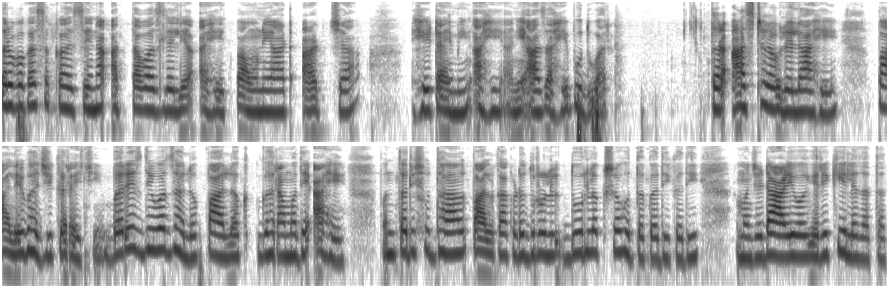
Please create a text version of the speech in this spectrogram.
तर बघा सकाळचे ना आत्ता वाजलेले आहेत पावणे आठ आठच्या हे टायमिंग आहे आणि आज आहे बुधवार. तर आज ठरवलेलं आहे पालेभाजी करायची. बरेच दिवस झालं पालक घरामध्ये आहे पण तरीसुद्धा पालकाकडं दुर् दुर्लक्ष होतं कधी कधी म्हणजे डाळी वगैरे केल्या जातात.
